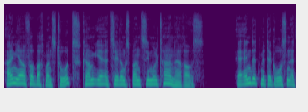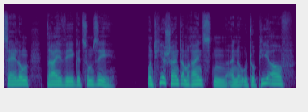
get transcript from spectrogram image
Ein Jahr vor Bachmanns Tod kam ihr Erzählungsband simultan heraus. Er endet mit der großen Erzählung Drei Wege zum See. Und hier scheint am reinsten eine Utopie auf,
